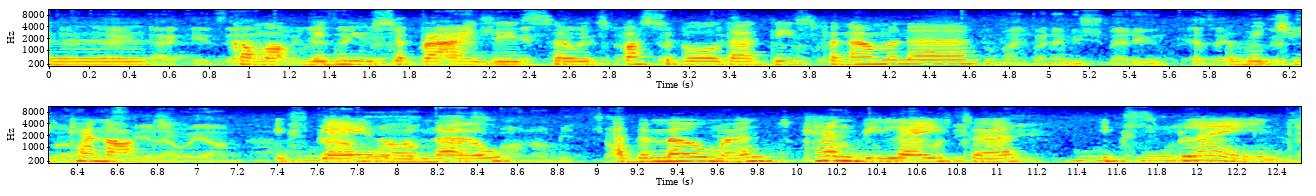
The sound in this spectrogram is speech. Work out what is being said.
uh, come up with new surprises. So it's possible that these phenomena, which we cannot explain or know at the moment, can be later explained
